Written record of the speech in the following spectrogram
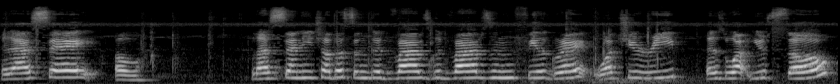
Let's say, oh, let's send each other some good vibes, good vibes, and feel great. What you reap is what you sow.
